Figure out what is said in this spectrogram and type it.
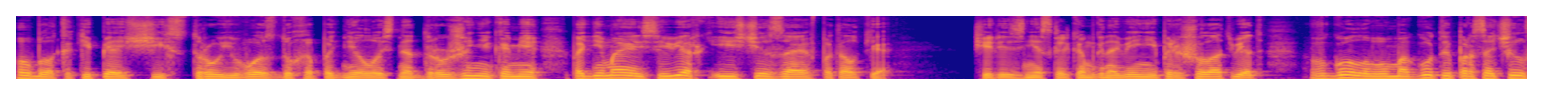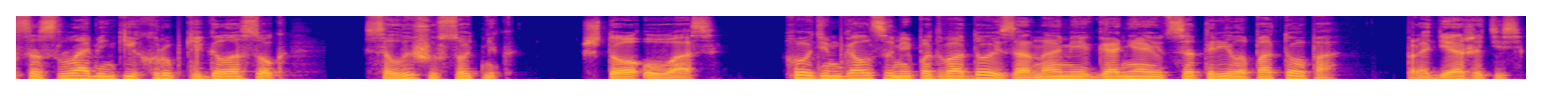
Облако кипящих струй воздуха поднялось над дружинниками, поднимаясь вверх и исчезая в потолке. Через несколько мгновений пришел ответ. В голову Магуты просочился слабенький хрупкий голосок. «Слышу, сотник». «Что у вас?» «Ходим галсами под водой, за нами гоняются три лопотопа. Продержитесь?»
